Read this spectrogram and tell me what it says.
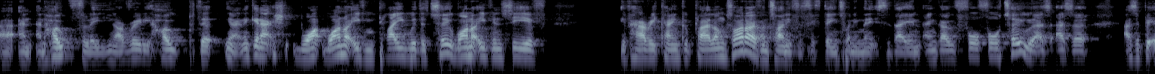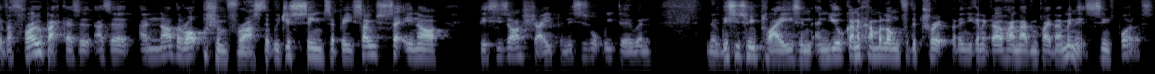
Uh, and and hopefully, you know, I really hope that you know. And again, actually, why, why not even play with the two? Why not even see if if Harry Kane could play alongside Ivan Toney for 15, 20 minutes today and, and go 4-4-2 as, as a as a bit of a throwback, as a as a another option for us that we just seem to be so set in our this is our shape and this is what we do and you know this is who plays and, and you're going to come along for the trip but then you're going to go home having played no minutes. It seems pointless.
